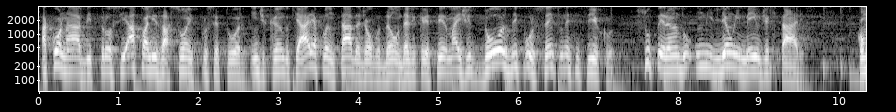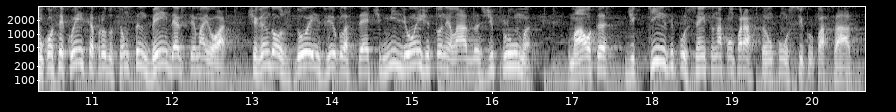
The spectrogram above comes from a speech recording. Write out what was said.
A Conab trouxe atualizações para o setor, indicando que a área plantada de algodão deve crescer mais de 12% nesse ciclo, superando um milhão e meio de hectares. Como consequência, a produção também deve ser maior, chegando aos 2,7 milhões de toneladas de pluma, uma alta de 15% na comparação com o ciclo passado.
